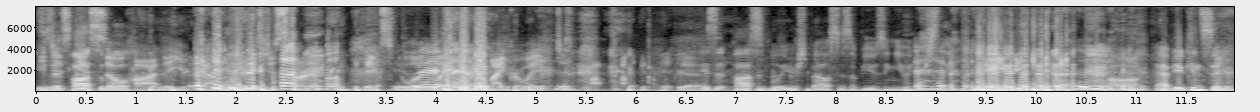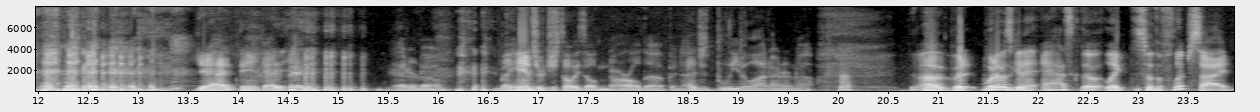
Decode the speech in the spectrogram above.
Is it just- just so possible- hot that your capillaries just start explode like in a microwave. Just pop, pop. yeah. Is it possible your spouse is abusing you in your sleep? Maybe. Oh. Have you considered that? yeah, I think I, I. I don't know. My hands are just always all gnarled up, and I just bleed a lot. I don't know. Uh, but what I was gonna ask though, like, so the flip side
